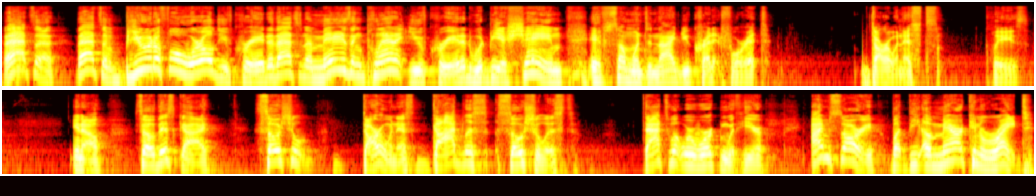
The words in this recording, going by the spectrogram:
that's a that's a beautiful world you've created. That's an amazing planet you've created. Would be a shame if someone denied you credit for it. Darwinists, please. You know, so this guy, social Darwinist, godless socialist, that's what we're working with here. I'm sorry, but the American right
